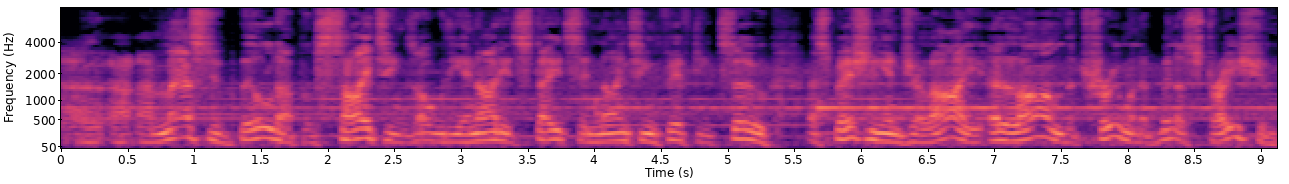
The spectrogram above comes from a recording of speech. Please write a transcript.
a, a, massive build-up of sightings over the United States in 1952, especially in July, alarmed the Truman administration.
